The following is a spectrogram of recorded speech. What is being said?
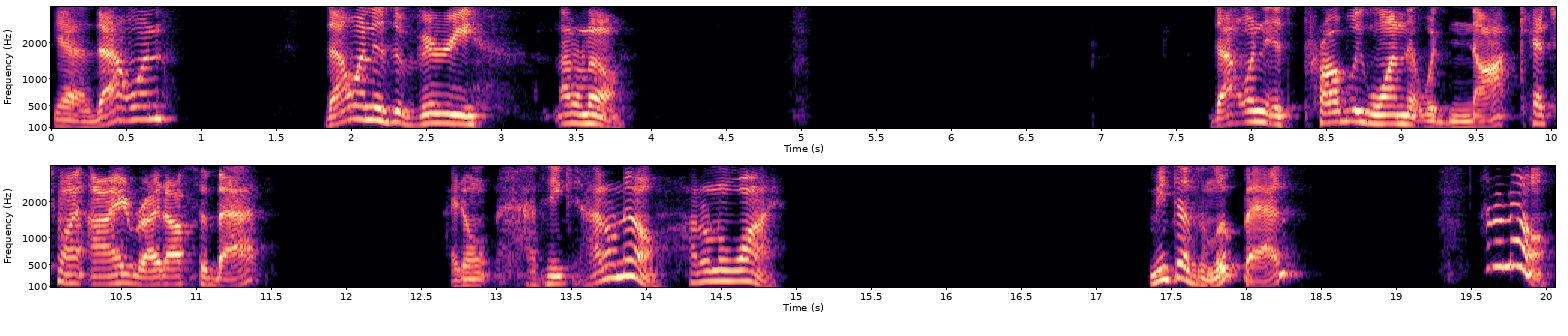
Yeah, that one. That one is a very, I don't know. That one is probably one that would not catch my eye right off the bat. I don't, I think, I don't know. I don't know why. I mean, it doesn't look bad. I don't know.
